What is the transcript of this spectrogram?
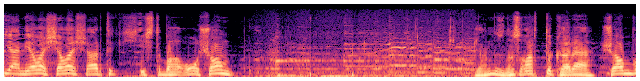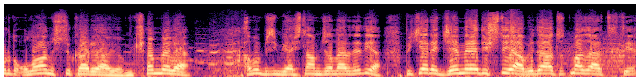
yani yavaş yavaş artık işte bah- o şu an Yalnız nasıl arttı kar ha? Şu an burada olağanüstü kar yağıyor. Mükemmel ha. Ama bizim yaşlı amcalar dedi ya bir kere Cemre düştü ya bir daha tutmaz artık diye.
